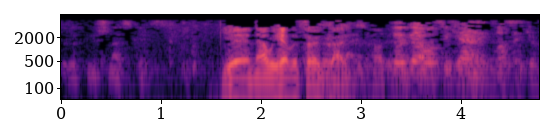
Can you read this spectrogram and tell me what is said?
to the Mishnah's case. Yeah, now we have a third guy. The guy, what's he carrying? Nothing.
